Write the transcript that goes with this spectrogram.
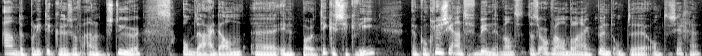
aan de politicus of aan het bestuur om daar dan eh, in het politieke circuit een conclusie aan te verbinden. Want dat is ook wel een belangrijk punt om te, om te zeggen.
